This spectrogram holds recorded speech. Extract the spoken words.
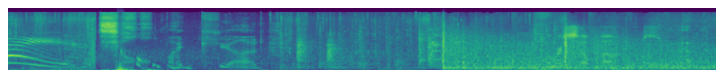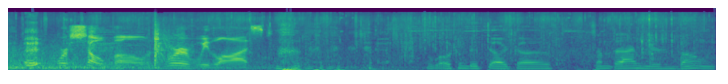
Hooray! Oh my god. We're so boned. We're so boned. Where have we lost? Welcome to Tarkov. Sometimes you're just boned.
